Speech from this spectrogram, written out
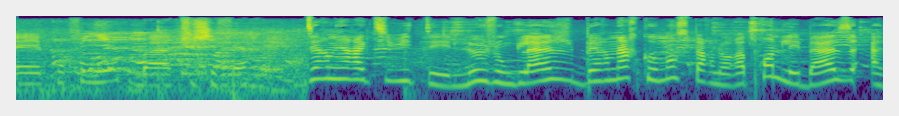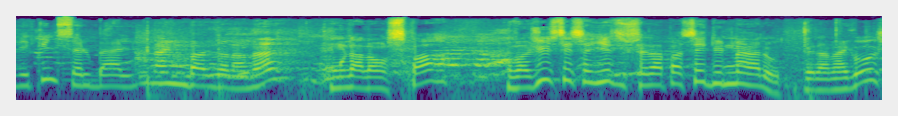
Et pour finir, bah, tu sais faire. Dernière activité, le jonglage. Bernard commence par leur apprendre les bases avec une seule balle. On a une balle dans la main, on la lance pas, on va juste essayer de se la passer d'une main à l'autre. De la main gauche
